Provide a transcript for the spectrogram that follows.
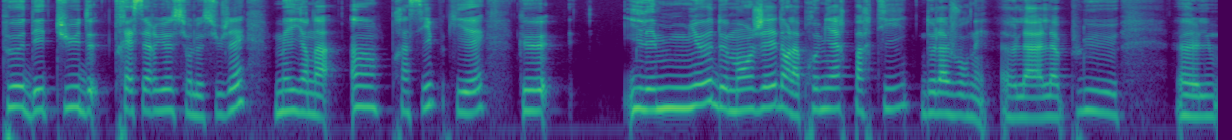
peu d'études très sérieuses sur le sujet, mais il y en a un principe qui est que il est mieux de manger dans la première partie de la journée. Euh, la, la, plus euh,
